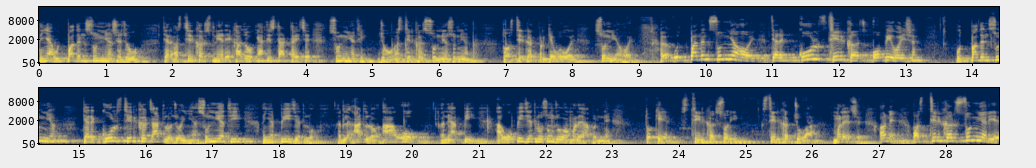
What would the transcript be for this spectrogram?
અહીંયા ઉત્પાદન શૂન્ય છે, જુઓ. ત્યારે અસ્થિર ખર્ચની રેખા જુઓ, ક્યાંથી સ્ટાર્ટ થાય છે? શૂન્યથી. જુઓ, અસ્થિર ખર્ચ શૂન્ય શૂન્ય. તો અસ્થિર ખર્ચ પણ કેવું હોય? શૂન્ય હોય. હવે ઉત્પાદન શૂન્ય હોય, ત્યારે કુલ સ્થિર ખર્ચ ઓપી હોય છે. ઉત્પાદન શૂન્ય, ત્યારે કુલ સ્થિર ખર્ચ આટલો જો અહીંયા, શૂન્યથી અહીંયા પી જેટલો. એટલે આટલો આ ઓ અને આ પી આ ઓપી જેટલો શું જોવા મળે આપણને? તો કે સ્થિર ખર્ચ સોરી સ્થિર ખર્ચ જોવા મળે છે. અને અસ્થિર ખર્ચ શૂન્ય રહે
